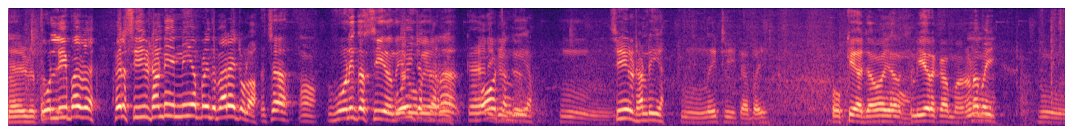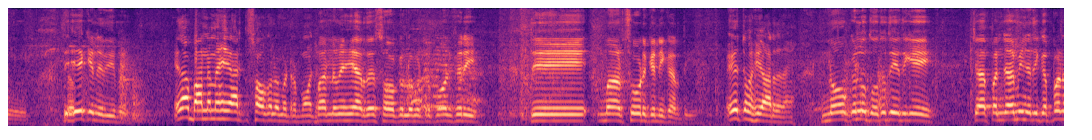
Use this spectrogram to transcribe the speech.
ਲੈ ਮਿੱਤਰੋ ਪੋਲੀ ਪਏ ਫਿਰ ਸੀਲ ਠੰਡੀ ਇੰਨੀ ਆਪਣੀ ਦੁਪਹਿਰੇ ਚੋਲਾ। ਅੱਛਾ ਹਾਂ। ਹੁਣ ਹੀ ਦੱਸੀ ਜਾਂਦੀ ਕੋਈ ਚੱਕਰ ਹਨਾ, ਨਹੀਂ। ਕਹਿ ਬਹੁਤ ਚੰਗੀ ਆ। ਹੂੰ। ਸੀਲ ਠੰਡੀ ਆ। ਹੂੰ, ਨਹੀਂ ਠੀਕ ਆ ਬਾਈ। ਓਕੇ ਆ ਜਾਵਾ ਯਾਰ ਕਲੀਅਰ ਕੰਮ ਆ ਹਨਾ ਬਾਈ? ਹੂੰ। ਤੇ ਇਹ ਕਿੰਨੇ ਦੀ ਬਾਈ? ਇਹਦਾ 92000 ਚ 100 ਕਿਲੋਮੀਟਰ ਪਹੁੰਚ। 92000 ਦੇ 100 ਕਿਲੋਮੀਟਰ ਪਹੁੰਚ ਫਿਰੀ। ਤੇ ਮਾਰ ਛੋੜ ਕੇ ਨਹੀਂ ਕਰਦੀ ਇਹ ਤੋਂ 1000 ਦੇ ਨੇ। 9 ਕਿਲੋ ਦੁੱਧ ਦੇ ਦਈਏ ਚਾ 5 ਮਹੀਨੇ ਦੀ ਗੱਪਣ।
